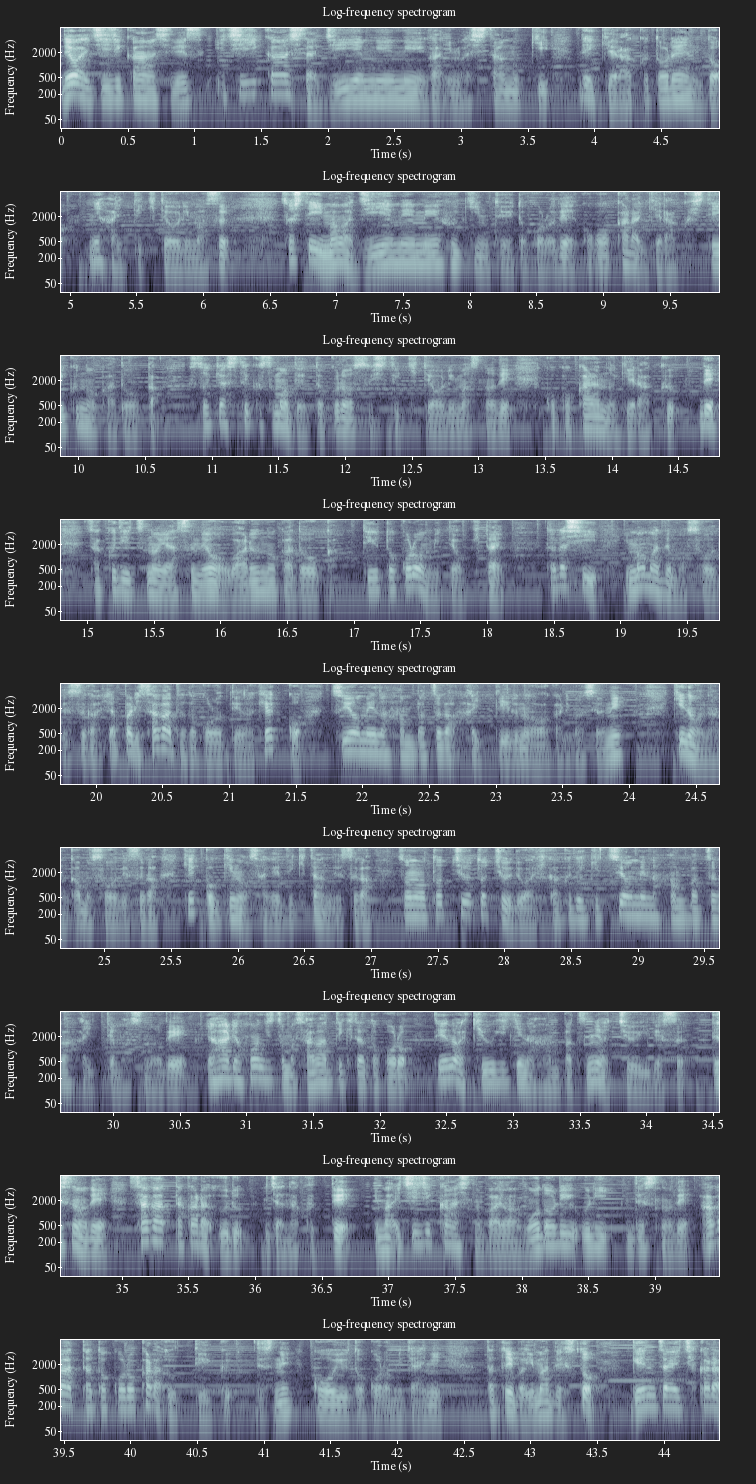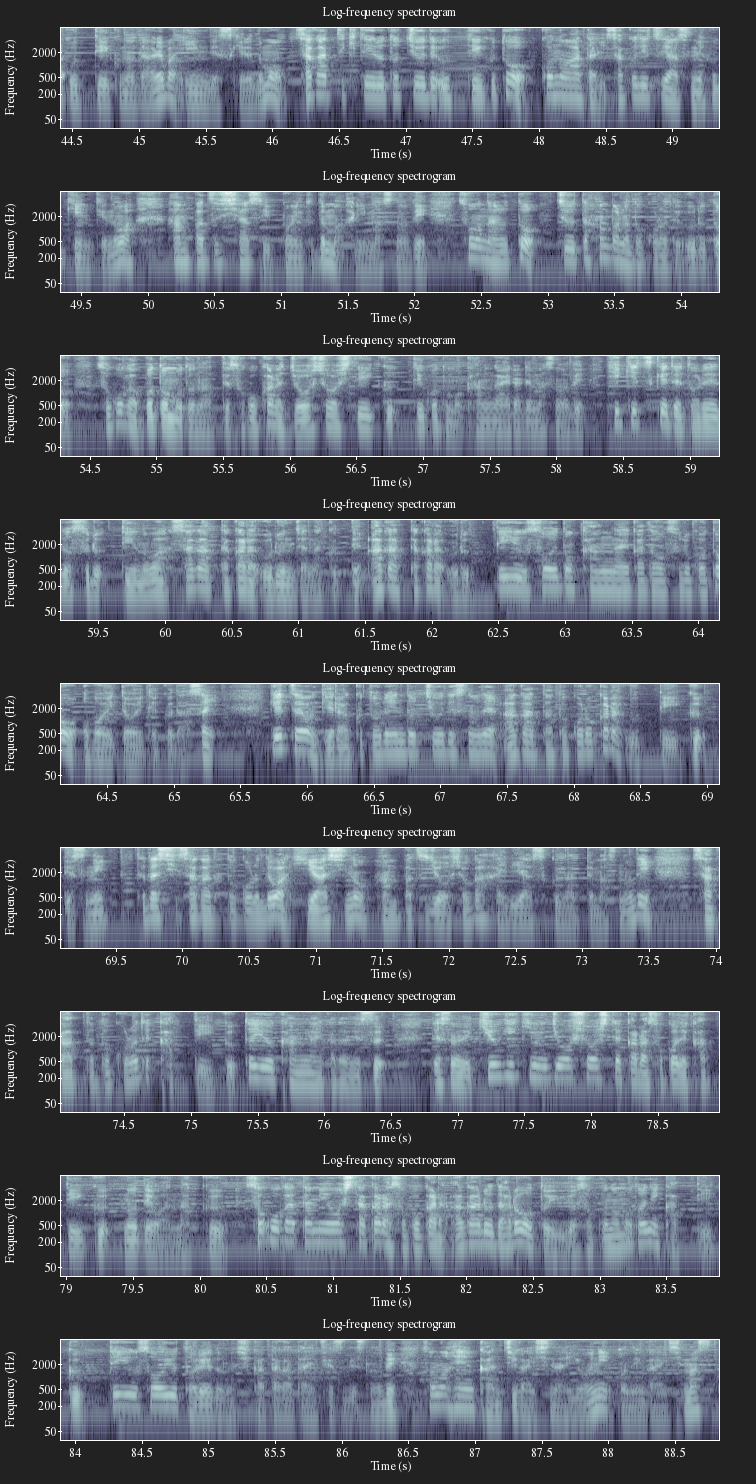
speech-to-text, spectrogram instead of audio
では、1時間足です。1時間足は GMMA が今下向きで下落トレンドに入ってきております。そして今は GMMA 付近というところで、ここから下落していくのかどうか、ストキャスティクスもデッドクロスしてきておりますので、ここからの下落で昨日の安値を割るのかどうかっていうところを見ておきたい。ただし、今までもそうですが、やっぱり下がったところっていうのは結構強めの反発が入っているのがわかりますよね。昨日なんかもそうですが、結構昨日下げてきたんですが、その途中途中では比較的強めの反発が入ってますので、やはり本日も下がってきたところっていうのは急激な反発には注意です。ですので、下がったから売るじゃなくて、今1時間足の場合は戻り売りですので、上がったところから売っていくですね。こういうところみたいに、例えば今ですと、現在地から売っていくのであればいいんですけれども、下がってきている途中で売っていくと、このたり、昨日安値付近っていうのは反発しやすいポイントでもありますので、そうなると、中途半端なところで売ると、そこがボトムとなってそこから上昇していくっていうことも考えられますので、引き付けてトレードするっていうのは、下がったから売るんじゃなくて、上がったから売るっていう、そういうの考え方をすることを覚えておいてください。現在は下落トレンド中ですので、上がったところから売っていくですね。ただし、下がったところでは、日足の反発上昇が入りやすくなってますので、下がったところで買っていくという考え方です。ですので、急激に上昇からそこで買っていくのではなく、底固めをしたからそこから上がるだろうという予測のもとに買っていくっていうそういうトレードの仕方が大切ですので、その辺勘違いしないようにお願いします。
